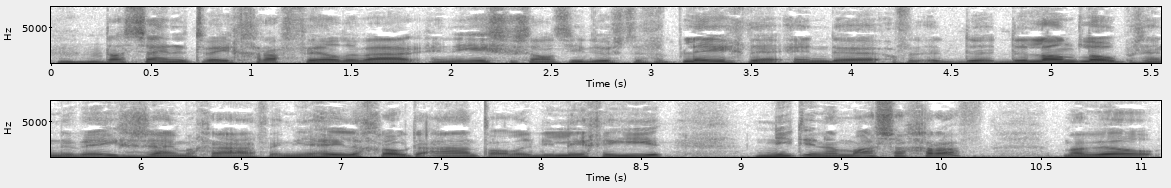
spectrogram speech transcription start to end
Mm -hmm. Dat zijn de twee grafvelden waar in eerste instantie dus de verpleegden en de, of de, de landlopers en de wezen zijn begraven. En die hele grote aantallen, die liggen hier niet in een massagraf, maar wel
